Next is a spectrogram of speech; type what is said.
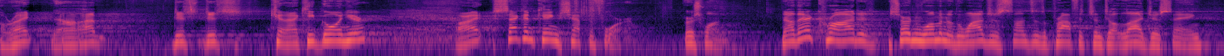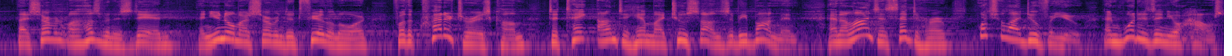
All right? Now, I'm, this, this, can I keep going here? All right? Second Kings chapter 4, verse 1. Now there cried a certain woman of the wives of the sons of the prophets unto Elijah, saying, Thy servant, my husband, is dead, and you know my servant did fear the Lord, for the creditor is come to take unto him my two sons to be bondmen. And Elijah said to her, What shall I do for you? And what is in your house?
